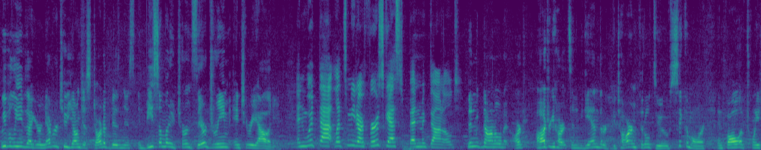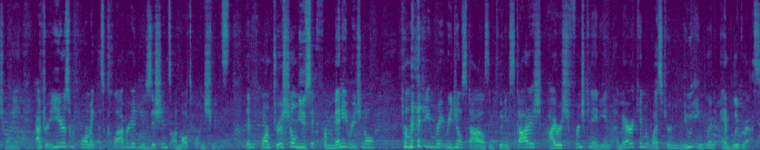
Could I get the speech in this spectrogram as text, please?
We believe that you're never too young to start a business and be someone who turns their dream into reality. And with that, let's meet our first guest, Ben McDonald. Ben McDonald and Audrey Hartson began their guitar and fiddle duo Sycamore in fall of 2020 after years of performing as collaborative musicians on multiple instruments. They perform traditional music from many regional from many regional styles, including Scottish, Irish, French Canadian, American, Western, New England, and bluegrass.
